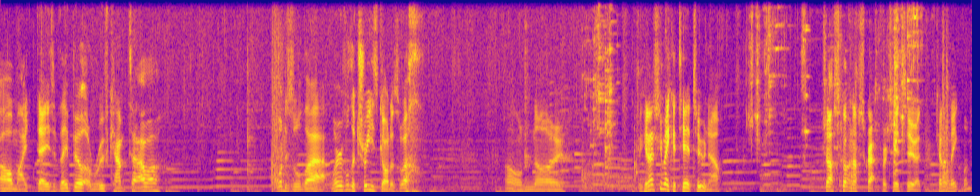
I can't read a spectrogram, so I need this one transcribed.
Oh my days, have they built a roof camp tower? What is all that? Where have all the trees gone as well? Oh no. We can actually make a tier 2 now. Just got enough scrap for a tier 2. Can I make one?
